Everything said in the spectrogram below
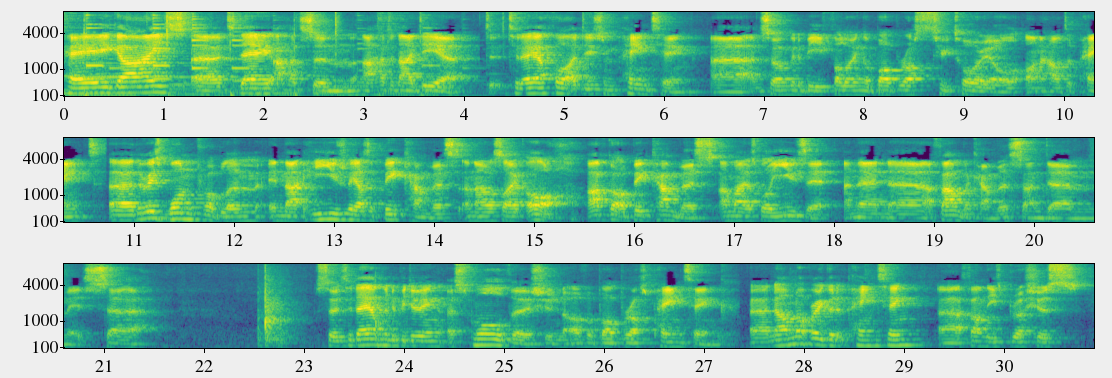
Hey guys, uh, today I had some, I had an idea. Today I thought I'd do some painting, uh, and so I'm going to be following a Bob Ross tutorial on how to paint. Uh, there is one problem in that he usually has a big canvas, and I was like, oh, I've got a big canvas, I might as well use it. And then uh, I found the canvas, and um, it's. Uh, so today I'm going to be doing a small version of a Bob Ross painting. Uh, now I'm not very good at painting. Uh, I found these brushes.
